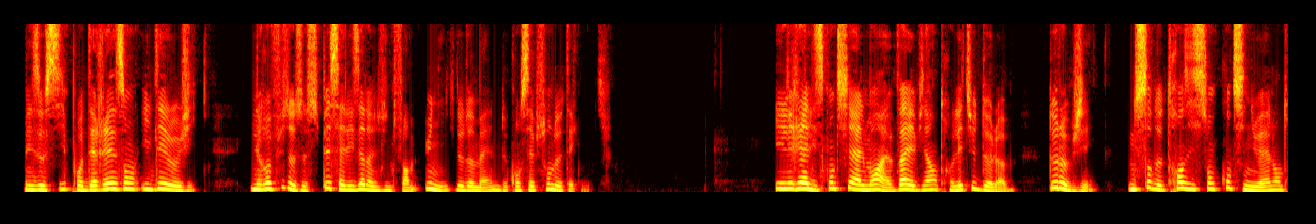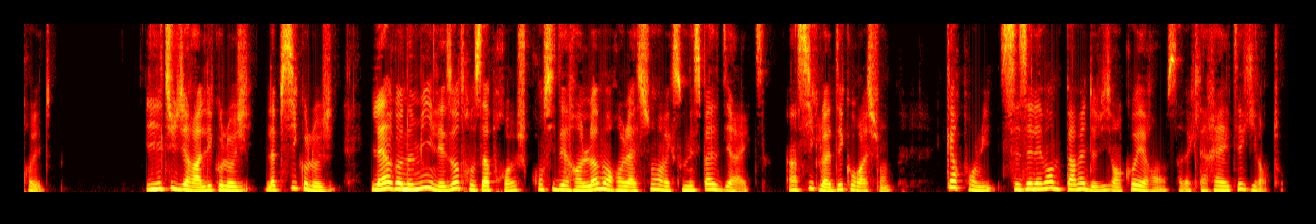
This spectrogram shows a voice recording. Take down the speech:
Mais aussi, pour des raisons idéologiques, il refuse de se spécialiser dans une forme unique de domaine de conception de technique. Il réalise continuellement un va-et-vient entre l'étude de l'homme, de l'objet, une sorte de transition continuelle entre les deux. Il étudiera l'écologie, la psychologie, l'ergonomie et les autres approches considérant l'homme en relation avec son espace direct, ainsi que la décoration, car pour lui, ces éléments permettent de vivre en cohérence avec la réalité qui l'entoure.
